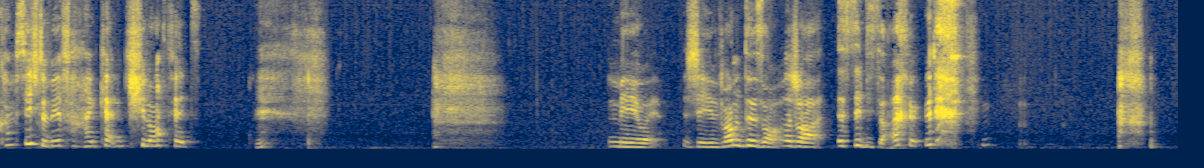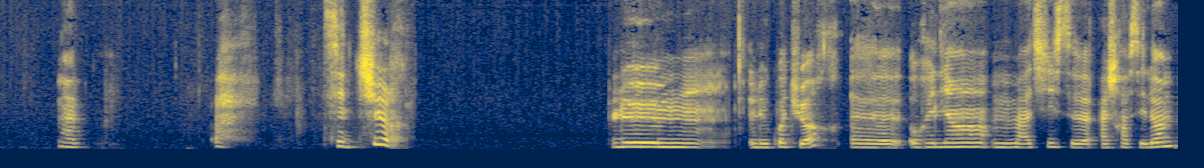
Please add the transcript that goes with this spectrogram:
Comme si je devais faire un calcul en fait. Mais ouais, j'ai 22 ans. Genre, c'est bizarre. C'est dur. Le, le quatuor, euh, Aurélien, Mathis, euh, Ashraf Selom,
